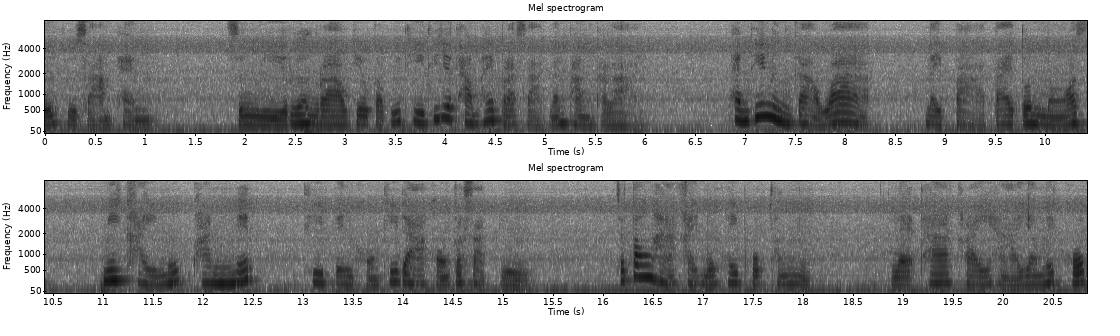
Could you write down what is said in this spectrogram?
รึกอยู่สามแผ่น ซึ่งมีเรื่องราวเกี่ยวกับวิธีที่จะทำให้ปราสาทนั้นพังทลาย แผ่นที่หนึ่งกล่าวว่า ในป่าใต้ต้นมอส มีไข่มุกพันเม็ดที่เป็นของทิดาของกษัตริย์อยู่ จะต้องหาไข่มุกให้พบทั้งหมด และถ้าใครหายังไม่ครบ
